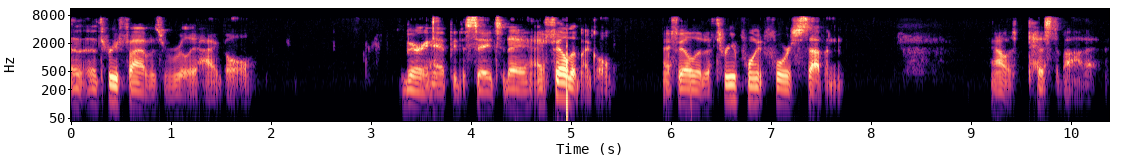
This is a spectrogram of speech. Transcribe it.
a, a three five was a really high goal. Very happy to say today I failed at my goal. I failed at a 3.47. I was pissed about it.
